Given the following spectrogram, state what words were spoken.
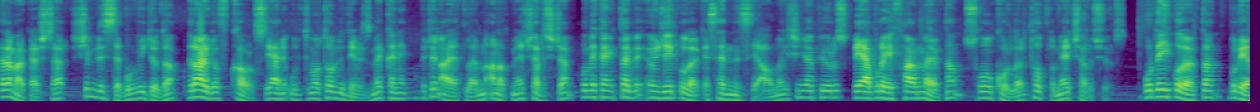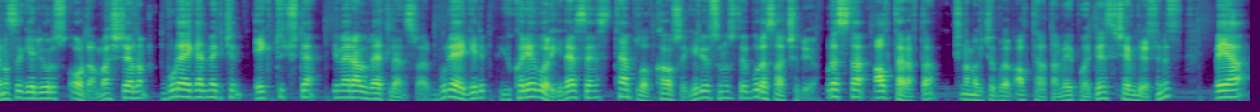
Selam arkadaşlar. Şimdi size bu videoda Trial of Chaos yani ultimatum dediğimiz mekanik bütün ayetlerini anlatmaya çalışacağım. Bu mekanik tabi öncelikli olarak Ascendancy'yi almak için yapıyoruz veya burayı farmlayaraktan soul core'ları toplamaya çalışıyoruz. Burada ilk olaraktan buraya nasıl geliyoruz oradan başlayalım. Buraya gelmek için Act 3'te Emerald Wetlands var. Buraya gelip yukarıya doğru giderseniz Temple of Chaos'a geliyorsunuz ve burası açılıyor. Burası da alt tarafta. Işınlamak için buradan alt taraftan waypoint'ini seçebilirsiniz. Veya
